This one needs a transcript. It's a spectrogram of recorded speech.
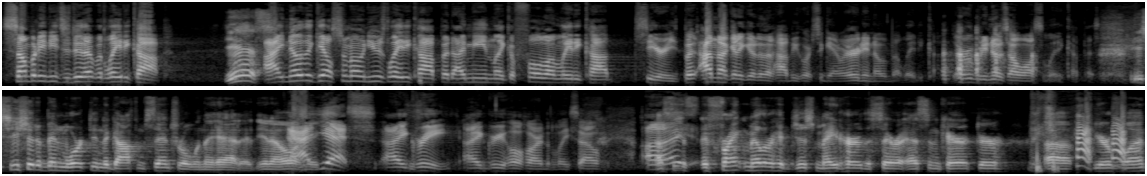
Somebody needs to do that with Lady Cop. Yes. I know that Gail Simone used Lady Cop, but I mean like a full-on Lady Cop series. But I'm not going to go to that hobby horse again. We already know about Lady Cop. Everybody knows how awesome Lady Cop is. She should have been worked into Gotham Central when they had it. You know. I Ah, mean, yes, I agree. I agree wholeheartedly. So, uh, if Frank Miller had just made her the Sarah Essen character, uh, year one,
